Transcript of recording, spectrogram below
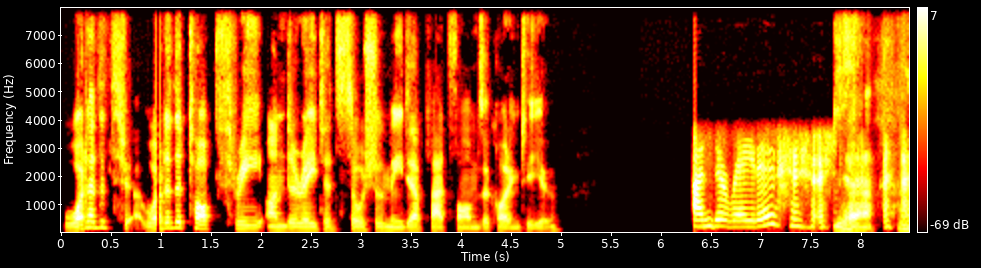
what are the th- what are the top three underrated social media platforms according to you? Underrated. yeah.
